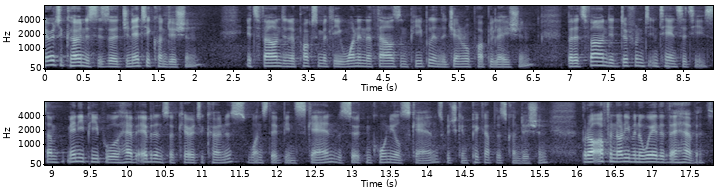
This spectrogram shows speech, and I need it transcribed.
Keratoconus is a genetic condition. It's found in approximately one in a thousand people in the general population, but it's found at different intensities. Some, many people will have evidence of keratoconus once they've been scanned with certain corneal scans, which can pick up this condition, but are often not even aware that they have it.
